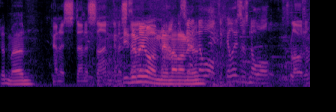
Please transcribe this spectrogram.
Good man. Gonna stun a stun. Gonna He's stun. gonna go on mid, not He's on got you. no ult. Achilles has no ult. Slowed him.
